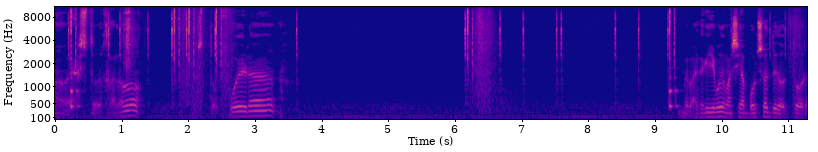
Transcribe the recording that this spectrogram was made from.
A ver, esto déjalo. Esto fuera... Me parece que llevo demasiadas bolsas de doctor.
